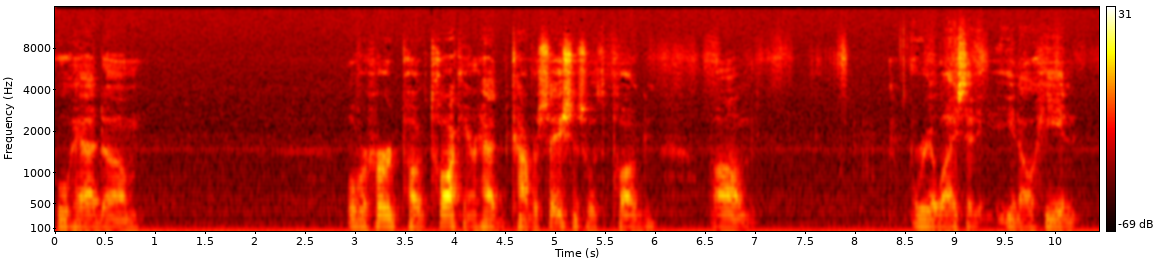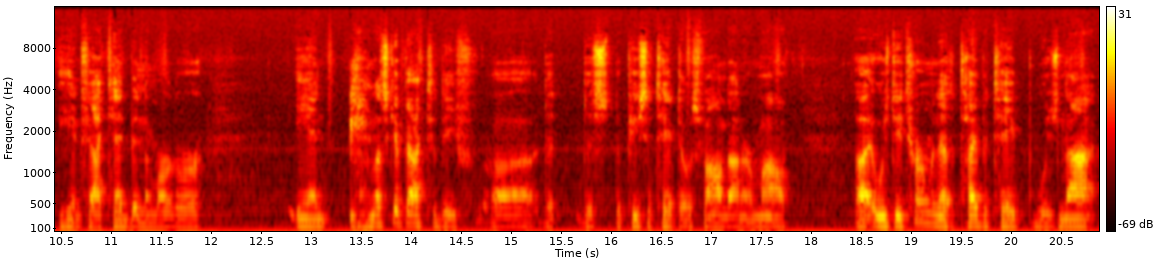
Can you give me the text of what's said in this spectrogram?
who had um, overheard Pug talking or had conversations with Pug, um, realized that you know he he in fact had been the murderer. And let's get back to the uh, the this the piece of tape that was found on her mouth. Uh, it was determined that the type of tape was not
